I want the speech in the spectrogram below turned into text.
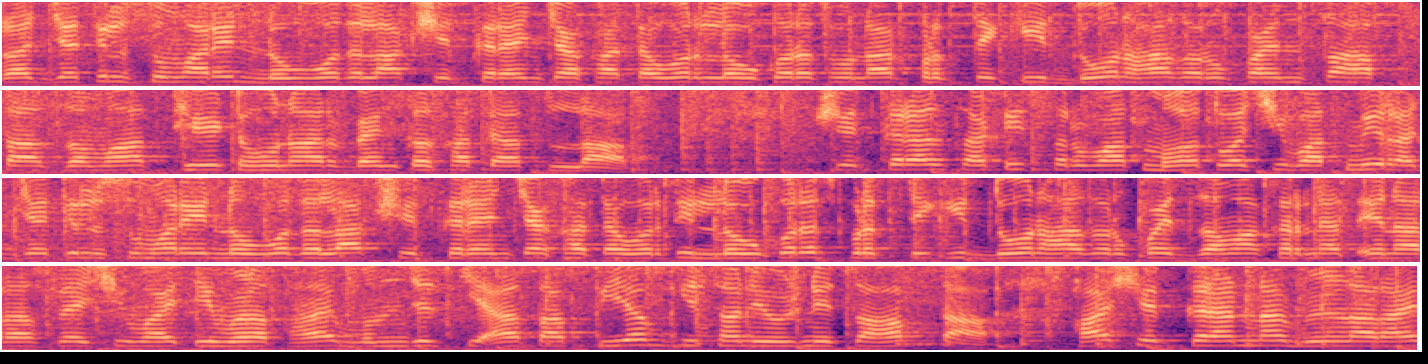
राज्यातील सुमारे नव्वद लाख शेतकऱ्यांच्या खात्यावर लवकरच होणार प्रत्येकी दोन हजार रुपयांचा हप्ता जमा थेट होणार बँक खात्यात लाभ. शेतकऱ्यांसाठी सर्वात महत्त्वाची बातमी राज्यातील सुमारे नव्वद लाख शेतकऱ्यांच्या खात्यावरती लवकरच प्रत्येकी दोन हजार रुपये जमा करण्यात येणार असल्याची माहिती मिळत आहे. म्हणजेच की आता पी एम किसान योजनेचा हप्ता हा शेतकऱ्यांना मिळणार आहे.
